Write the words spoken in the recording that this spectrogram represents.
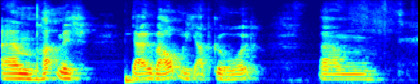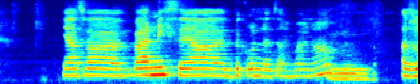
ähm, hat mich ja überhaupt nicht abgeholt. Ähm, Ja, es war, war nicht sehr begründet, sag ich mal, ne? mh, Also,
